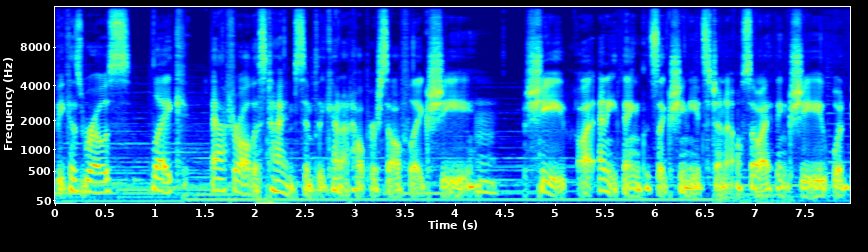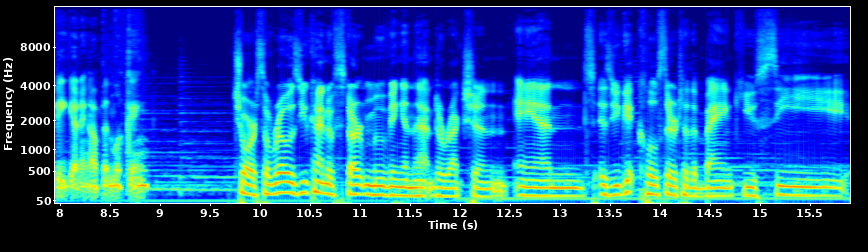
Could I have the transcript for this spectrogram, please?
because Rose, like after all this time, simply cannot help herself. Like she, she uh, anything. It's like she needs to know. So I think she would be getting up and looking. Sure. So, Rose, you kind of start moving in that direction. And as you get closer to the bank, you see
